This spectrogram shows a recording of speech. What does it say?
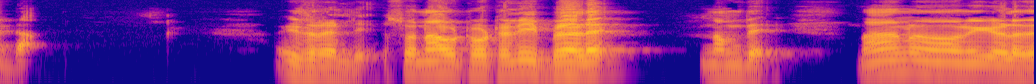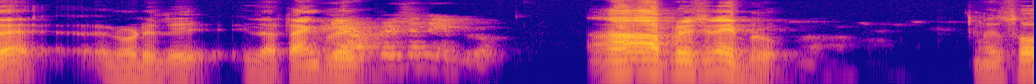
ಅಡ್ಡ ಇದರಲ್ಲಿ. ಸೊ ನಾವು ಟೋಟಲಿ ಇಬ್ಬರಳೆ ನಮ್ಮದೇ ನಾನು ಅವನಿಗೆ ಹೇಳಿದೆ ನೋಡಿಲಿ ಇದು ಟ್ಯಾಂಕ್ ಆ ಆಪ್ರೇಷನ್ ಇಬ್ರು. ಸೊ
